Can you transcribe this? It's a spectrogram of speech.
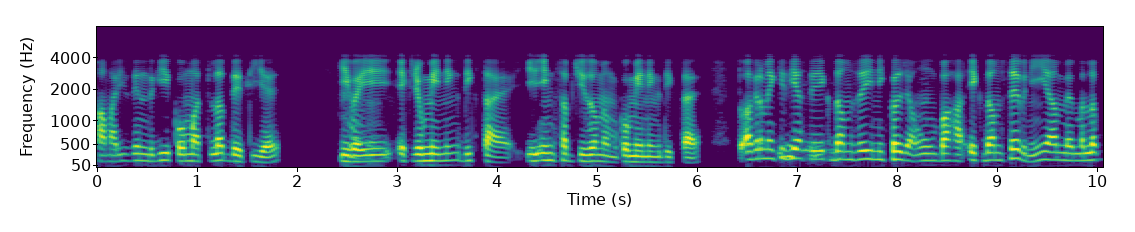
हमारी ज़िंदगी को मतलब देती है। कि भाई हाँ एक जो मीनिंग दिखता है इन सब चीज़ों में हमको मीनिंग दिखता है। तो अगर मैं किसी ऐसे हम्म। एकदम से ही निकल जाऊँ बाहर एकदम से भी नहीं या मैं मतलब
